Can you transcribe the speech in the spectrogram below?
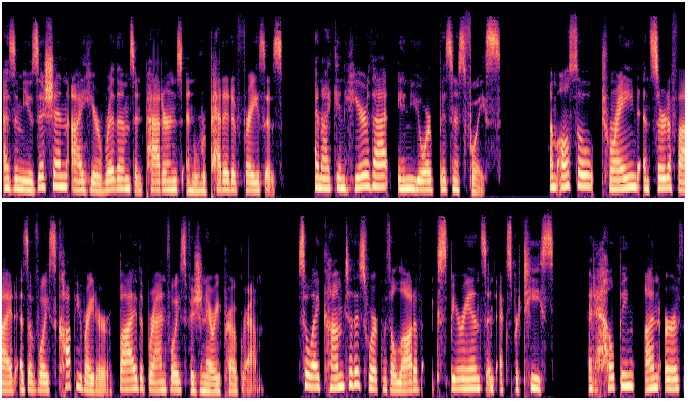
As a musician, I hear rhythms and patterns and repetitive phrases, and I can hear that in your business voice. I'm also trained and certified as a voice copywriter by the Brand Voice Visionary Program. So I come to this work with a lot of experience and expertise at helping unearth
